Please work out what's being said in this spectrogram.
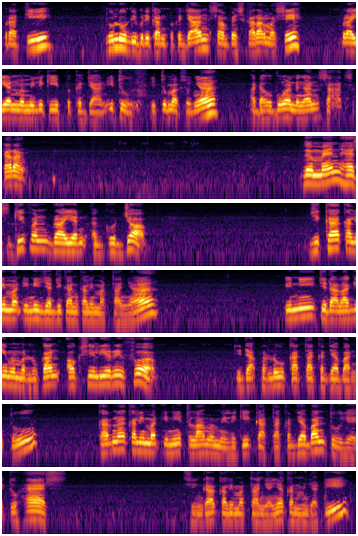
berarti dulu diberikan pekerjaan sampai sekarang masih Brian memiliki pekerjaan itu. Itu maksudnya ada hubungan dengan saat sekarang. The man has given Brian a good job. Jika kalimat ini dijadikan kalimat tanya, ini tidak lagi memerlukan auxiliary verb. Tidak perlu kata kerja bantu, karena kalimat ini telah memiliki kata kerja bantu, yaitu has. Sehingga kalimat tanyanya akan menjadi,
